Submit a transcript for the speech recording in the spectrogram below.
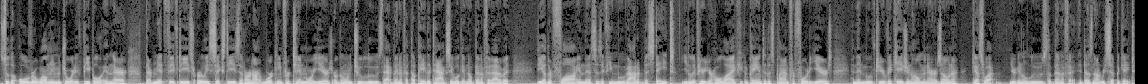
So the overwhelming majority of people in their their mid 50s, early 60s that are not working for 10 more years are going to lose that benefit. They'll pay the tax, they will get no benefit out of it. The other flaw in this is if you move out of the state, you live here your whole life, you can pay into this plan for 40 years, and then move to your vacation home in Arizona. Guess what? You're going to lose the benefit. It does not reciprocate.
